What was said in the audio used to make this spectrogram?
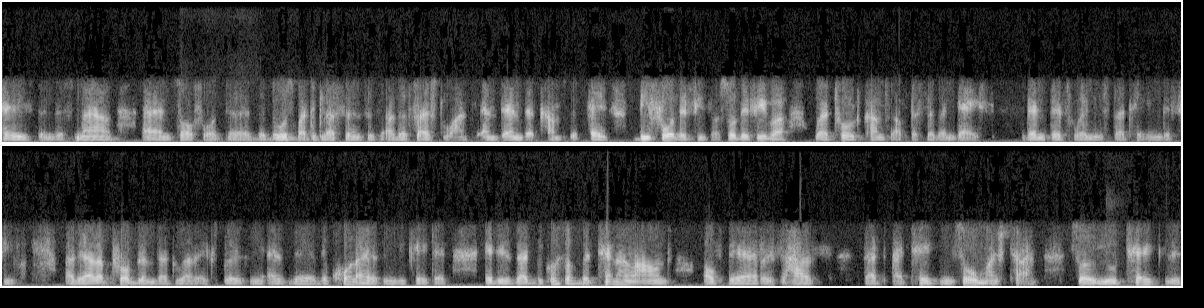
taste and the smell and so forth, uh, the, those particular senses are the first ones, and then there comes the pain before the fever. So the fever, we're told, comes after seven days then that's when you start having the fever. But the other problem that we are experiencing, as the, the caller has indicated, it is that because of the turnaround of their results that are taking so much time. So you take the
